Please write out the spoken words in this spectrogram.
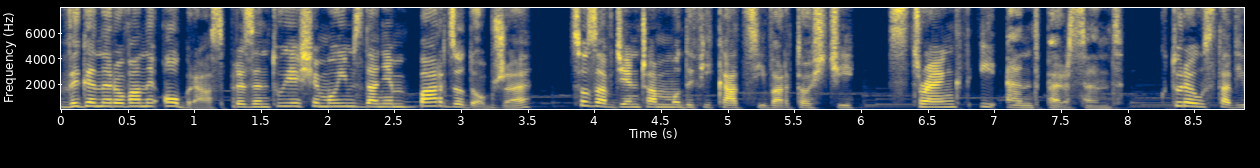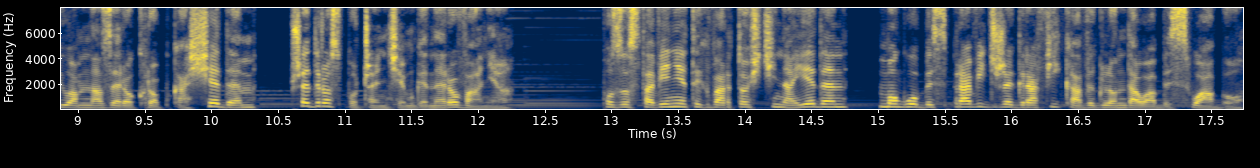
Wygenerowany obraz prezentuje się moim zdaniem bardzo dobrze, co zawdzięczam modyfikacji wartości Strength i End Percent, które ustawiłam na 0.7 przed rozpoczęciem generowania. Pozostawienie tych wartości na 1 mogłoby sprawić, że grafika wyglądałaby słabo.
